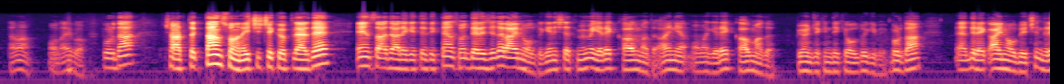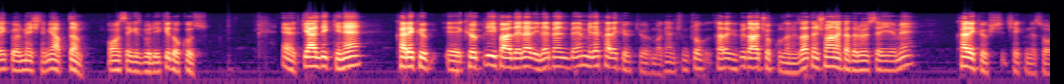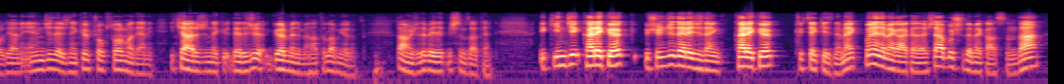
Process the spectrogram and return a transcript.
Tamam. Olay bu. Burada çarptıktan sonra iç içe köklerde en sade hale getirdikten sonra dereceler aynı oldu. Genişletmeme gerek kalmadı. Aynı yapmama gerek kalmadı. Bir öncekindeki olduğu gibi. Burada e, direkt aynı olduğu için direkt bölme işlemi yaptım. 18 bölü 2 9. Evet geldik yine karekök e, köklü ifadeler ile ben ben bile karekök diyorum bak. Yani çünkü çok karekökü daha çok kullanıyoruz. Zaten şu ana kadar ÖSYM karekök şeklinde sordu. Yani eninci dereceden kök çok sormadı yani. iki haricinde derece görmedim ben hatırlamıyorum. Daha önce de belirtmiştim zaten. İkinci karekök, üçüncü dereceden karekök 8 demek. Bu ne demek arkadaşlar? Bu şu demek aslında.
